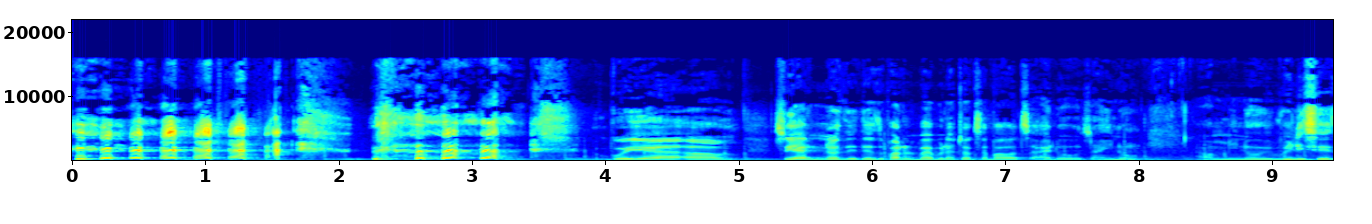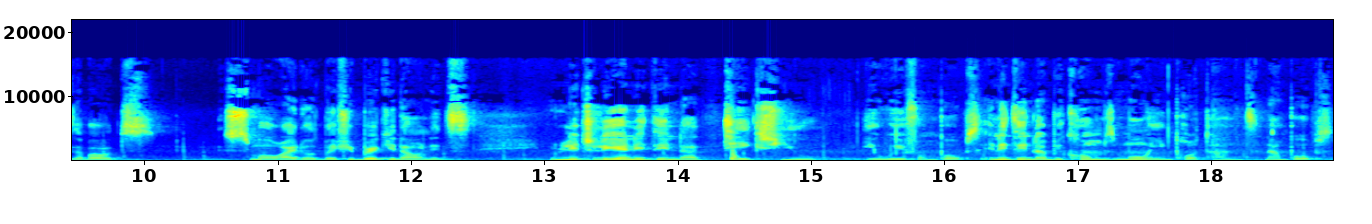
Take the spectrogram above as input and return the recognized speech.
but yeah um so yeah you know there's a part of the bible that talks about idols. And you know um you know it really says about small idols but if you break it down it's literally anything that takes you away from pops. Anything that becomes more important than pops.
